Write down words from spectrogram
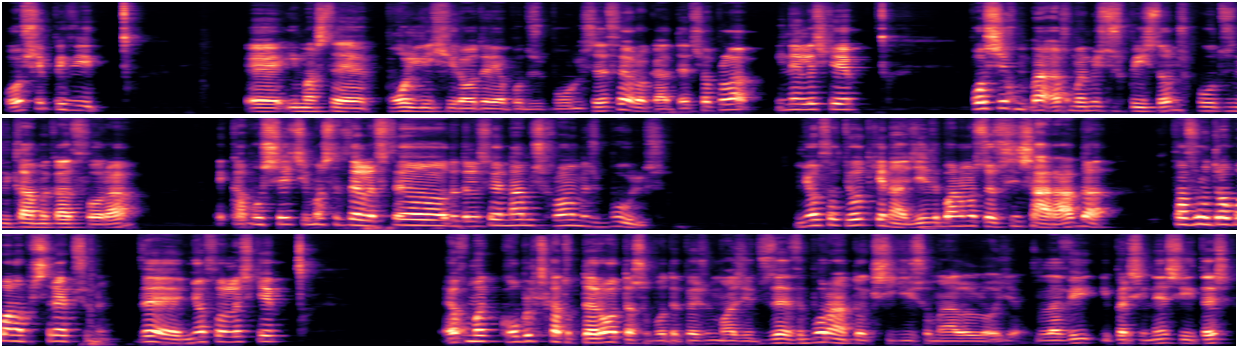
όχι επειδή ε, είμαστε πολύ χειρότεροι από τους Bulls. Δεν θεωρώ κάτι τέτοιο. Απλά είναι λες και πώς έχουμε, έχουμε εμείς τους Pistons που τους νικάμε κάθε φορά. Ε, κάπως έτσι είμαστε τελευταίο, τον τελευταίο 1,5 χρόνο με τους Bulls. Νιώθω ότι ό,τι και να γίνει, δεν πάνε να είμαστε στις 40, θα βρουν τρόπο να επιστρέψουν. Δεν, νιώθω λες και έχουμε κόμπλεξ κατοπτερότητα όποτε παίζουμε μαζί τους. Δεν, δεν μπορώ να το εξηγήσω με άλλα λόγια. Δηλαδή, οι περσινές ήττες,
